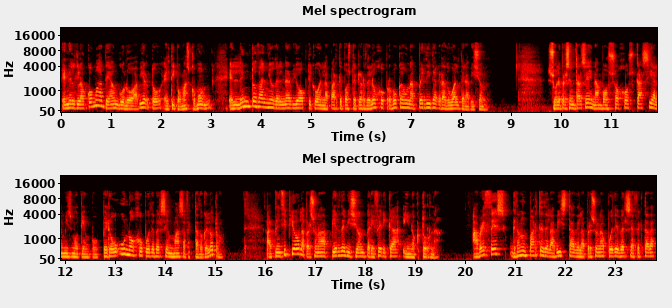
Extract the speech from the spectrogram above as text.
En el glaucoma de ángulo abierto, el tipo más común, el lento daño del nervio óptico en la parte posterior del ojo provoca una pérdida gradual de la visión. Suele presentarse en ambos ojos casi al mismo tiempo, pero un ojo puede verse más afectado que el otro. Al principio la persona pierde visión periférica y nocturna. A veces gran parte de la vista de la persona puede verse afectada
